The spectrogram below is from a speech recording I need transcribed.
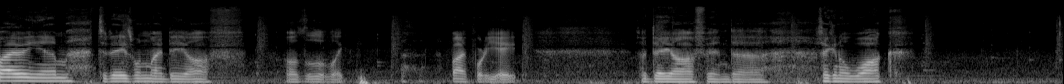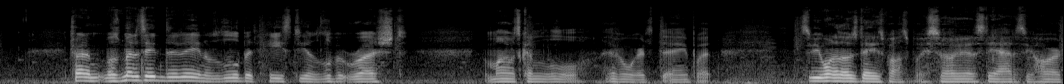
5 a.m. Today's one of my day off. I was a little like 5:48. So day off and uh, taking a walk. Trying to I was meditating today and it was a little bit hasty. A little bit rushed. My mind was kind of a little everywhere today, but it's to be one of those days possibly. So I gotta stay at it, stay hard,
